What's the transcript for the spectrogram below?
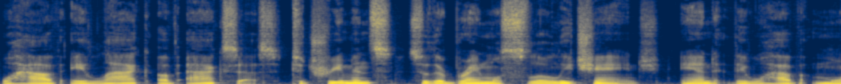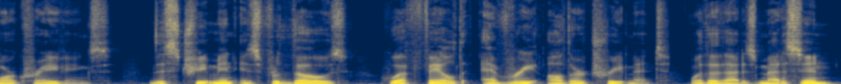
will have a lack of access to treatments, so their brain will slowly change and they will have more cravings. This treatment is for those who have failed every other treatment, whether that is medicine,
